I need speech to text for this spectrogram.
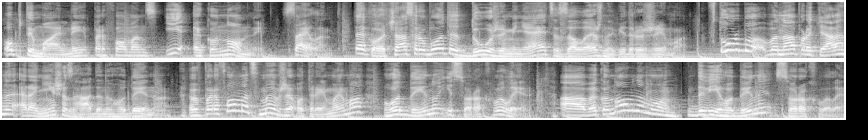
оптимальний перформанс і економний Silent. Так от, час роботи дуже міняється залежно від режиму. Turbo вона протягне раніше згадану годину. В перформанс ми вже отримуємо годину і 40 хвилин, а в економному 2 години 40 хвилин.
